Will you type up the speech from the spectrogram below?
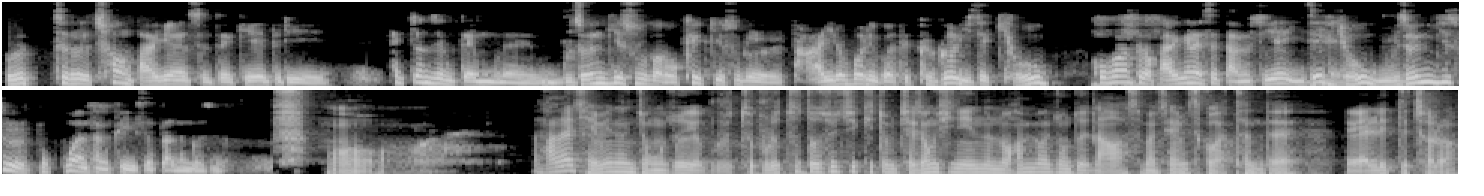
Brute를 처음 발견했을 때 걔들이 핵전쟁 때문에 무전 기술과 로켓 기술을 다 잃어버리고 하여튼 그걸 이제 겨우 Covenant가 발견했을 당시에 이제 네. 겨우 무전 기술을 복구한 상태에 있었다는 거죠. 뭐 상당히 재밌는 종족의 브루트. 브루트도 솔직히 좀 제정신이 있는 놈 한 명 정도 나왔으면 재밌을 것 같은데 엘리트처럼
